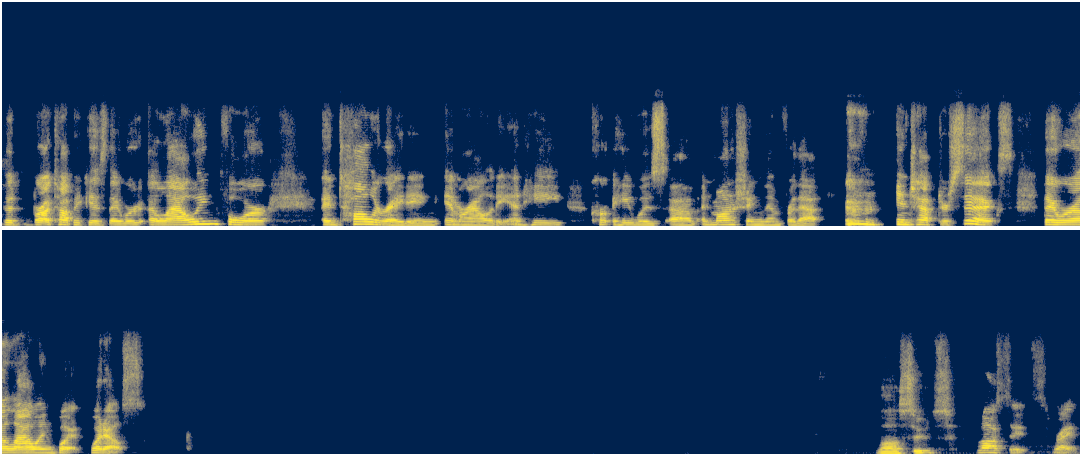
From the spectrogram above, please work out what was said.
the broad topic is they were allowing for and tolerating immorality, and he he was uh, admonishing them for that. In chapter six, they were allowing what what else? Lawsuits. Lawsuits, right.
